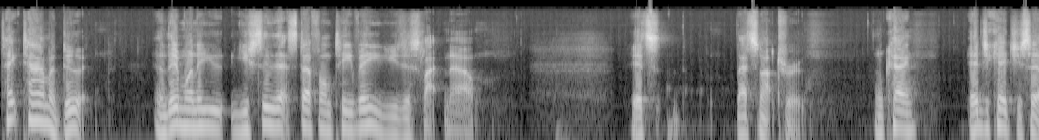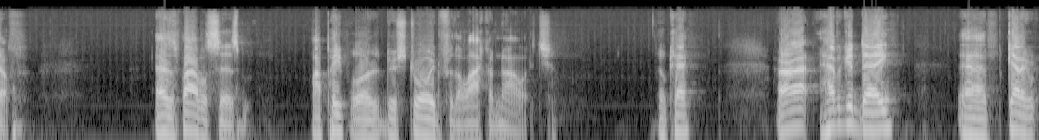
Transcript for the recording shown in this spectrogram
Take time and do it. And then when you, you see that stuff on TV, you just like, no, it's that's not true. Okay? Educate yourself. As the Bible says, my people are destroyed for the lack of knowledge. Okay? All right. Have a good day. Uh, got a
